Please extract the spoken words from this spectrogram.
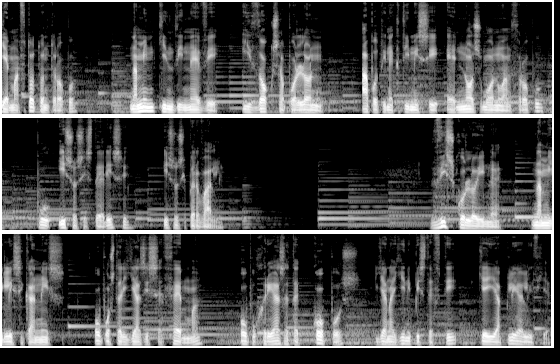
και με αυτόν τον τρόπο να μην κινδυνεύει η δόξα πολλών από την εκτίμηση ενός μόνου ανθρώπου που ίσως υστερήσει, ίσως υπερβάλλει. Δύσκολο είναι να μιλήσει κανείς όπως ταιριάζει σε θέμα όπου χρειάζεται κόπος για να γίνει πιστευτή και η απλή αλήθεια.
